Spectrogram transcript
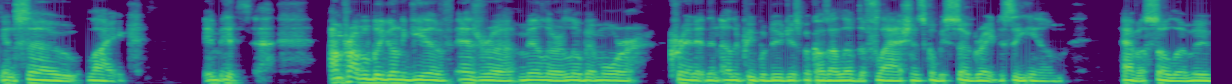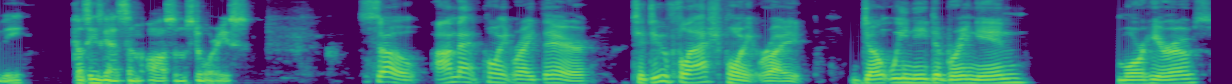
and so like, it, it's. I'm probably going to give Ezra Miller a little bit more credit than other people do, just because I love the Flash, and it's going to be so great to see him have a solo movie because he's got some awesome stories. So on that point right there, to do Flashpoint right, don't we need to bring in more heroes?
